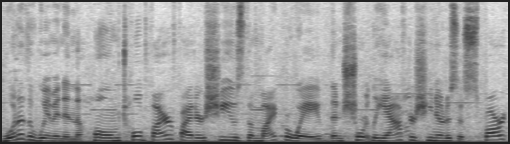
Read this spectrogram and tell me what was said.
One of the women in the home told firefighters she used the microwave, then shortly after she noticed a spark,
